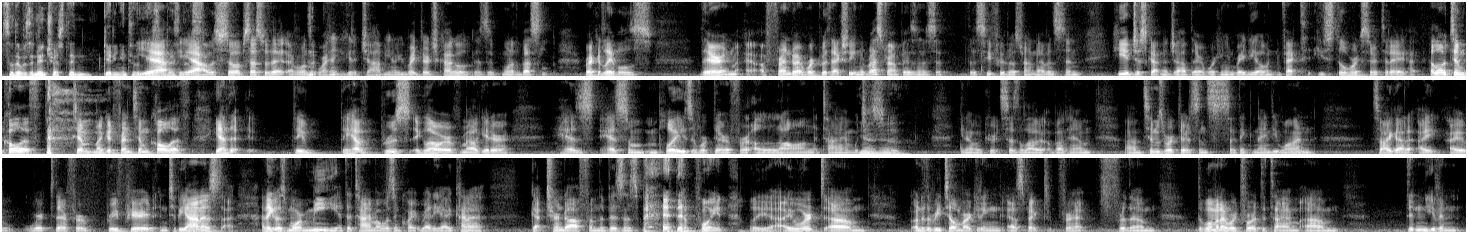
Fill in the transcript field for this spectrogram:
So there was an interest in getting into the Yeah, music business. yeah. I was so obsessed with it. Everyone's like, "Why don't you get a job? You know, you're right there at Chicago. A, one of the best record labels there." And a friend who I worked with actually in the restaurant business at the seafood restaurant in Evanston, he had just gotten a job there working in radio. And in fact, he still works there today. Hello, Tim Kolleth. Tim, my good friend Tim Kolleth. Yeah, the, they they have Bruce Iglauer from Alligator has has some employees who've worked there for a long time, which Yeah, is yeah. uh, you know, it says a lot about him. Um, Tim's worked there since I think '91, so I got I I worked there for a brief period. And to be honest, I, I think it was more me at the time. I wasn't quite ready. I kind of got turned off from the business at that point. But yeah, I worked um, under the retail marketing aspect for for them. The woman I worked for at the time um, didn't even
